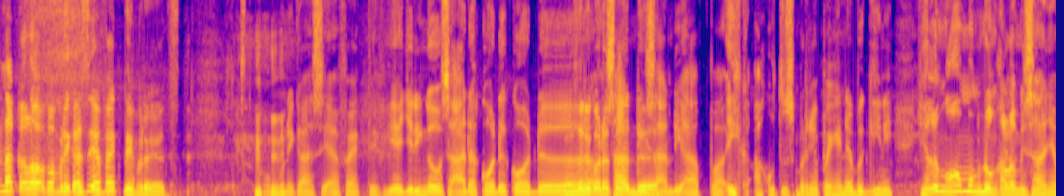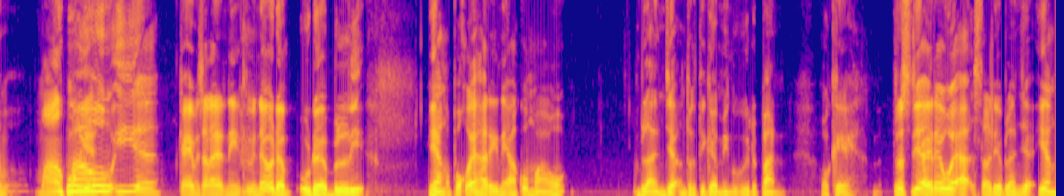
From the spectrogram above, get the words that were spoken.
Enak kalau komunikasi efektif, Bro. Komunikasi efektif. Iya, jadi nggak usah ada kode-kode. Sandi-sandi apa. Ih, aku tuh sebenarnya pengennya begini. Ya lu ngomong dong kalau misalnya mau, ya. Mau iya. Kayak misalnya nih, Twinda udah udah beli yang pokoknya hari ini aku mau belanja untuk tiga minggu ke depan. Oke, terus dia akhirnya WA setelah dia belanja, yang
